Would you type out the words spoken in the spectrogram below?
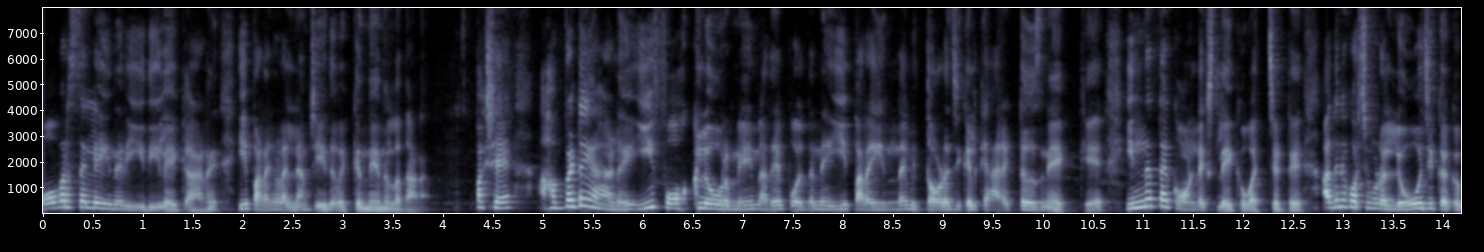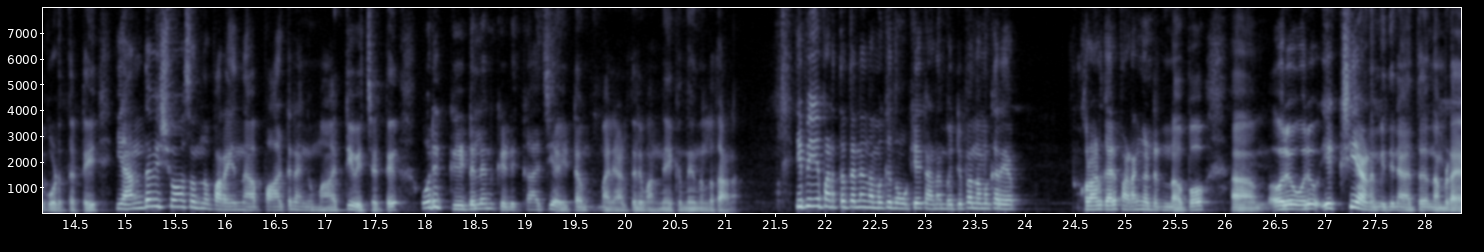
ഓവർ സെല്ല് ചെയ്യുന്ന രീതിയിലേക്കാണ് ഈ പടങ്ങളെല്ലാം ചെയ്ത് വെക്കുന്നത് എന്നുള്ളതാണ് പക്ഷേ അവിടെയാണ് ഈ ഫോക്ലോറിനെയും അതേപോലെ തന്നെ ഈ പറയുന്ന മിത്തോളജിക്കൽ ക്യാരക്ടേഴ്സിനെയൊക്കെ ഇന്നത്തെ കോണ്ടെക്സ്റ്റിലേക്ക് വച്ചിട്ട് അതിന് കുറച്ചും കൂടെ ലോജിക്കൊക്കെ കൊടുത്തിട്ട് ഈ അന്ധവിശ്വാസം എന്ന് പറയുന്ന ആ പാട്ടിനെ അങ്ങ് മാറ്റി വെച്ചിട്ട് ഒരു കിടിലൻ കിടുക്കാച്ചി ഐറ്റം മലയാളത്തിൽ വന്നേക്കുന്നത് എന്നുള്ളതാണ്. ഇപ്പോൾ ഈ പടത്തെ തന്നെ നമുക്ക് നോക്കിയാൽ കാണാൻ പറ്റും. ഇപ്പം നമുക്കറിയാം കുറേ ആൾക്കാർ പടം കണ്ടിട്ടുണ്ടാവും. അപ്പോൾ ഒരു ഒരു യക്ഷിയാണ് ഇതിനകത്ത് നമ്മുടെ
